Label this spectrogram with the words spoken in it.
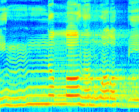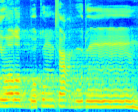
إن الله هو ربي وربكم فاعبدوه.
